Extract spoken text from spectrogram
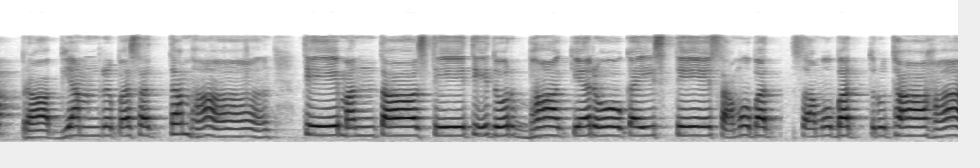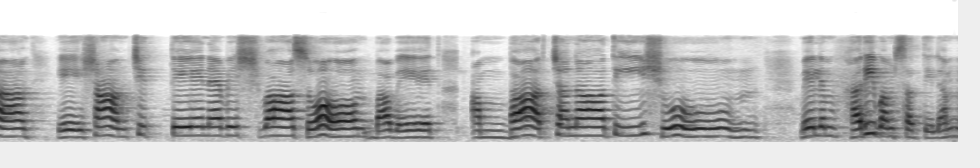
अप्राभ्यं नृपसत्तमा ते मन्तास्तेति दुर्भाग्यरोगैस्ते समुपत् समुपत्रुताः येषां चित्तेन विश्वासो भवेत् अम्बार्चनातीषु மேலும் ஹரிவம்சத்திலும்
